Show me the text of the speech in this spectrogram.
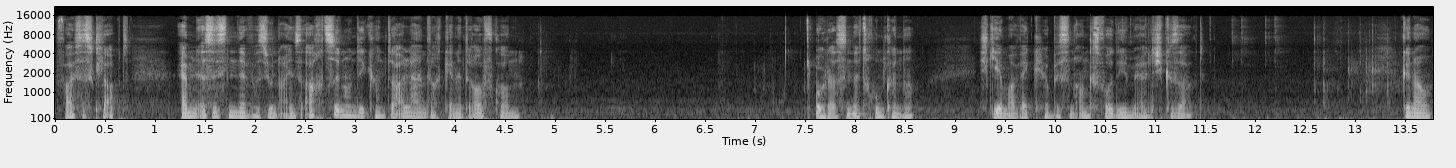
Falls es klappt. Ähm, es ist in der Version 1.18 und ihr könnt da alle einfach gerne draufkommen. Oh, das ist ein Ertrunkene. Ich gehe mal weg, ich habe ein bisschen Angst vor dem, ehrlich gesagt. Genau.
